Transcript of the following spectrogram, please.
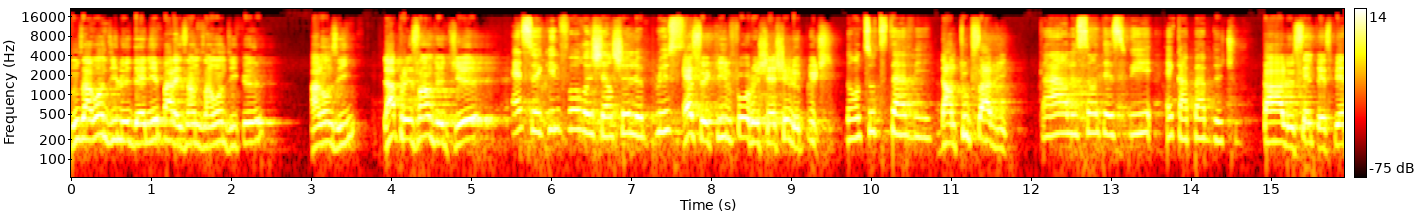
Nous avons dit le dernier, par exemple, nous avons dit que, allons-y, la présence de Dieu est ce qu'il faut rechercher le plus. Est ce qu'il faut rechercher le plus. Dans toute sa vie? Dans toute sa vie. Car le Saint-Esprit est capable de tout. Car le Saint-Esprit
